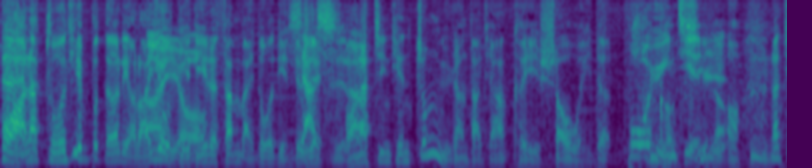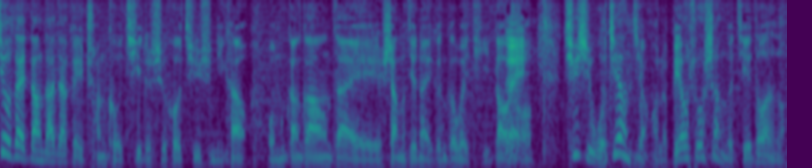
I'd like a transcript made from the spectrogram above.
哇！那昨天不得了了，又跌跌了三百多点，对不对？吓死了！那今天终于让大家可以稍微的拨云见日哦。那就在当大家可以喘口气的时候，其实你看，我们刚刚在上个阶段也跟各位提到了哦。其实我这样讲好了，不要说上个阶段了，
